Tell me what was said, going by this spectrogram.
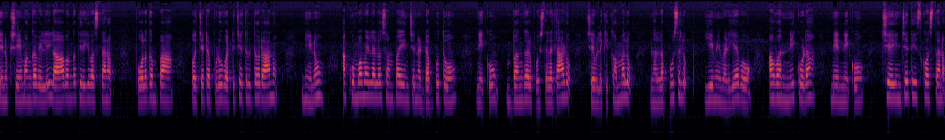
నేను క్షేమంగా వెళ్ళి లాభంగా తిరిగి వస్తాను. పూలగంప వచ్చేటప్పుడు వట్టి చేతులతో రాను. నేను ఆ కుంభమేళలో సంపాదించిన డబ్బుతో నీకు బంగారు పుస్తల తాడు చెవులకి కమ్మలు నల్ల పూసలు ఏమేమి అడిగావో అవన్నీ కూడా నేను నీకు చేయించే తీసుకొస్తాను.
